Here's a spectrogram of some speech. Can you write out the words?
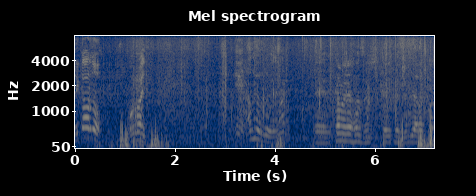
Ricardo. Alright. Evet alıyoruz o zaman. Ee, kamera hazır, kayıt hazır, bir araç var.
